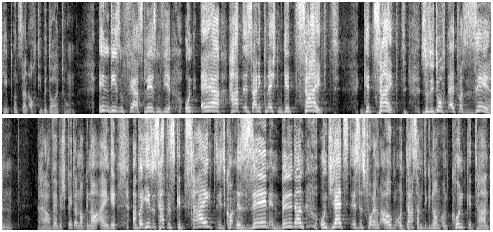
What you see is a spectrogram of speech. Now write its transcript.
gibt uns dann auch die Bedeutung. In diesem Vers lesen wir, und er hat es seinen Knechten gezeigt, gezeigt, so sie durften etwas sehen. Darauf werden wir später noch genauer eingehen. Aber Jesus hat es gezeigt, sie konnten es sehen in Bildern und jetzt ist es vor ihren Augen und das haben die genommen und kundgetan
